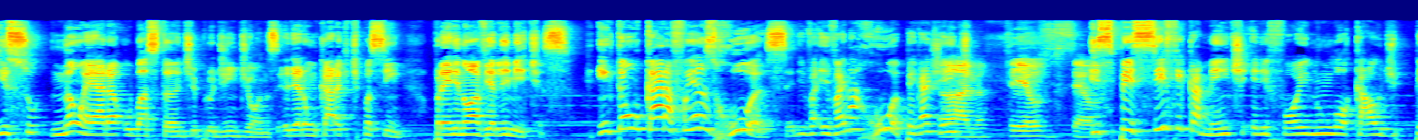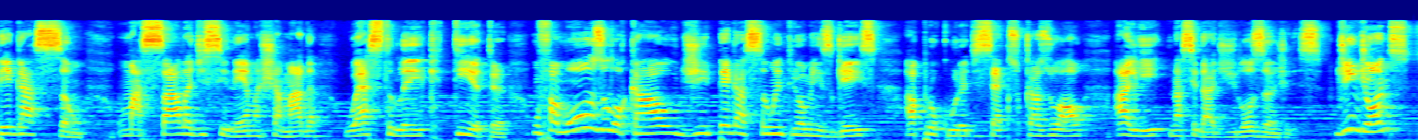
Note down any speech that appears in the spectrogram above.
isso não era o bastante pro Jim Jones. Ele era um cara que, tipo assim, pra ele não havia limites. Então o cara foi às ruas, ele vai, ele vai na rua pegar gente. Ai, meu Deus do céu. Especificamente, ele foi num local de pegação, uma sala de cinema chamada Westlake Theater, um famoso local de pegação entre homens gays à procura de sexo casual ali na cidade de Los Angeles. Jim Jones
